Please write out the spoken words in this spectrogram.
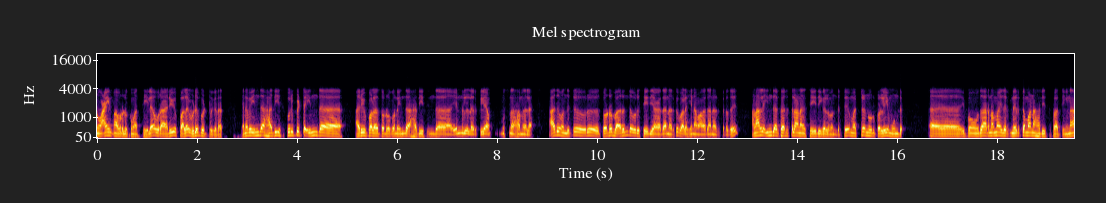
நுழைம் அவர்களுக்கும் மத்தியில் ஒரு அறிவிப்பாளர் விடுபட்டிருக்கிறார். எனவே இந்த ஹதீஸ் குறிப்பிட்ட இந்த அறிவிப்பாளர் தொடர்பு கொண்ட இந்த ஹதீஸ் இந்த எண்ணில் இருக்கு இல்லையா முஸ்லிம் அகமதுல அது வந்துட்டு ஒரு தொடர்பு அருந்த ஒரு செய்தியாக தான் இருக்கு பலகீனமாக தான் இருக்கிறது. ஆனால் இந்த கருத்திலான செய்திகள் வந்துட்டு மற்ற நூற்களையும் உண்டு. இப்போ உதாரணமாக இதற்கு நெருக்கமான ஹதீஸ் பார்த்தீங்கன்னா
